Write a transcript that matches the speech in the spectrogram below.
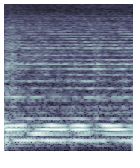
Música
